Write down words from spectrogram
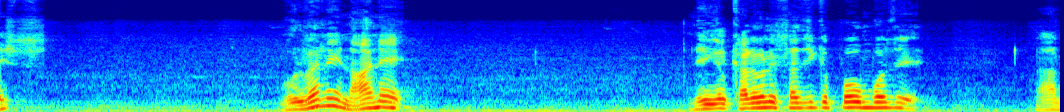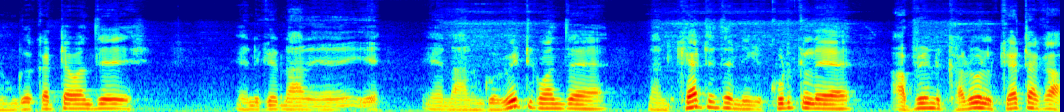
எஸ் ஒருவேளை நானே நீங்கள் கடவுளை சந்திக்க போகும்போது நான் உங்கள் கிட்ட வந்து எனக்கு நான் நான் உங்கள் வீட்டுக்கு வந்தேன். நான் கேட்டதை நீங்கள் கொடுக்கல அப்படின்னு கடவுள் கேட்டாக்கா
